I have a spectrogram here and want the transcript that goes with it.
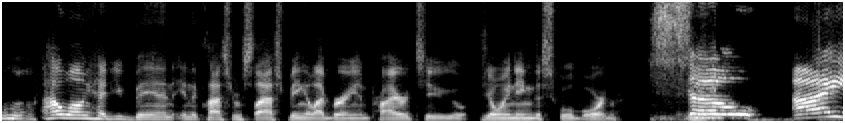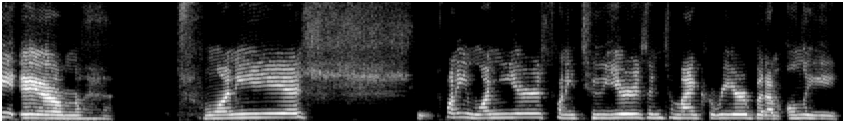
Mm-hmm. How long had you been in the classroom slash being a librarian prior to joining the school board? So I am 20-ish, 21 years, 22 years into my career, but I'm only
